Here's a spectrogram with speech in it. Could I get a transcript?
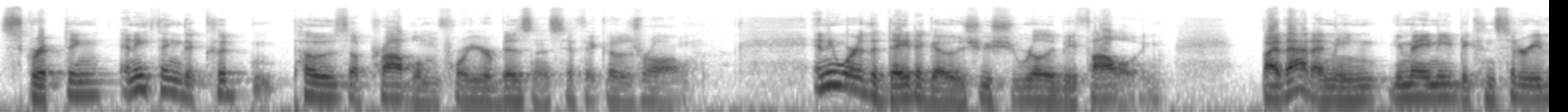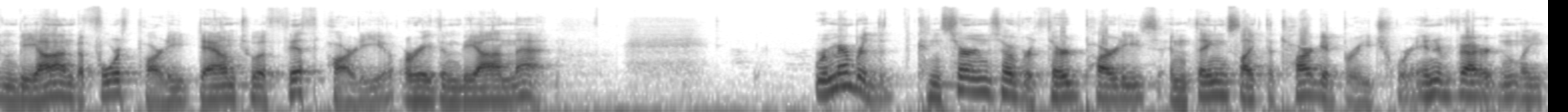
scripting, anything that could pose a problem for your business if it goes wrong. Anywhere the data goes, you should really be following. By that I mean you may need to consider even beyond a fourth party down to a fifth party or even beyond that. Remember that concerns over third parties and things like the target breach were inadvertently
